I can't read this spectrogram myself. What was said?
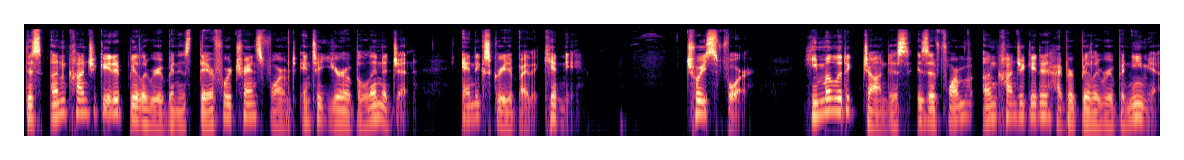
This unconjugated bilirubin is therefore transformed into urobilinogen and excreted by the kidney. Choice 4. Hemolytic jaundice is a form of unconjugated hyperbilirubinemia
